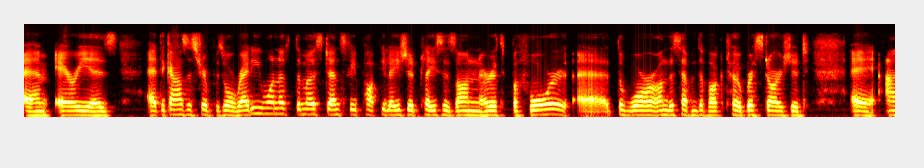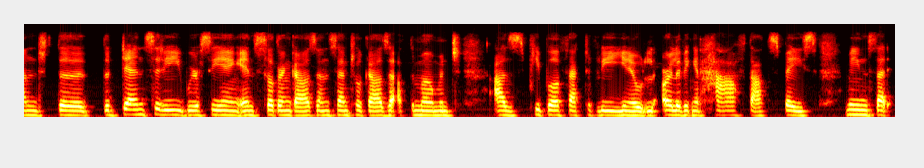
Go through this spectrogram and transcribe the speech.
um, areas. Uh, the Gaza Strip was already one of the most densely populated places on earth before uh, the war on the 7th of October started. Uh, and the, the density we're seeing in southern Gaza and central Gaza at the moment, as people effectively you know, are living in half that space, means that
